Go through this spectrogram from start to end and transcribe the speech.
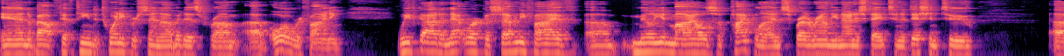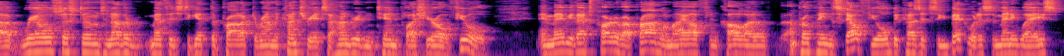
and about 15 to 20 percent of it is from uh, oil refining. We've got a network of 75 um, million miles of pipelines spread around the United States, in addition to uh, rail systems and other methods to get the product around the country. It's 110 plus year old fuel. And maybe that's part of our problem. I often call a, a propane the stealth fuel because it's ubiquitous in many ways,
